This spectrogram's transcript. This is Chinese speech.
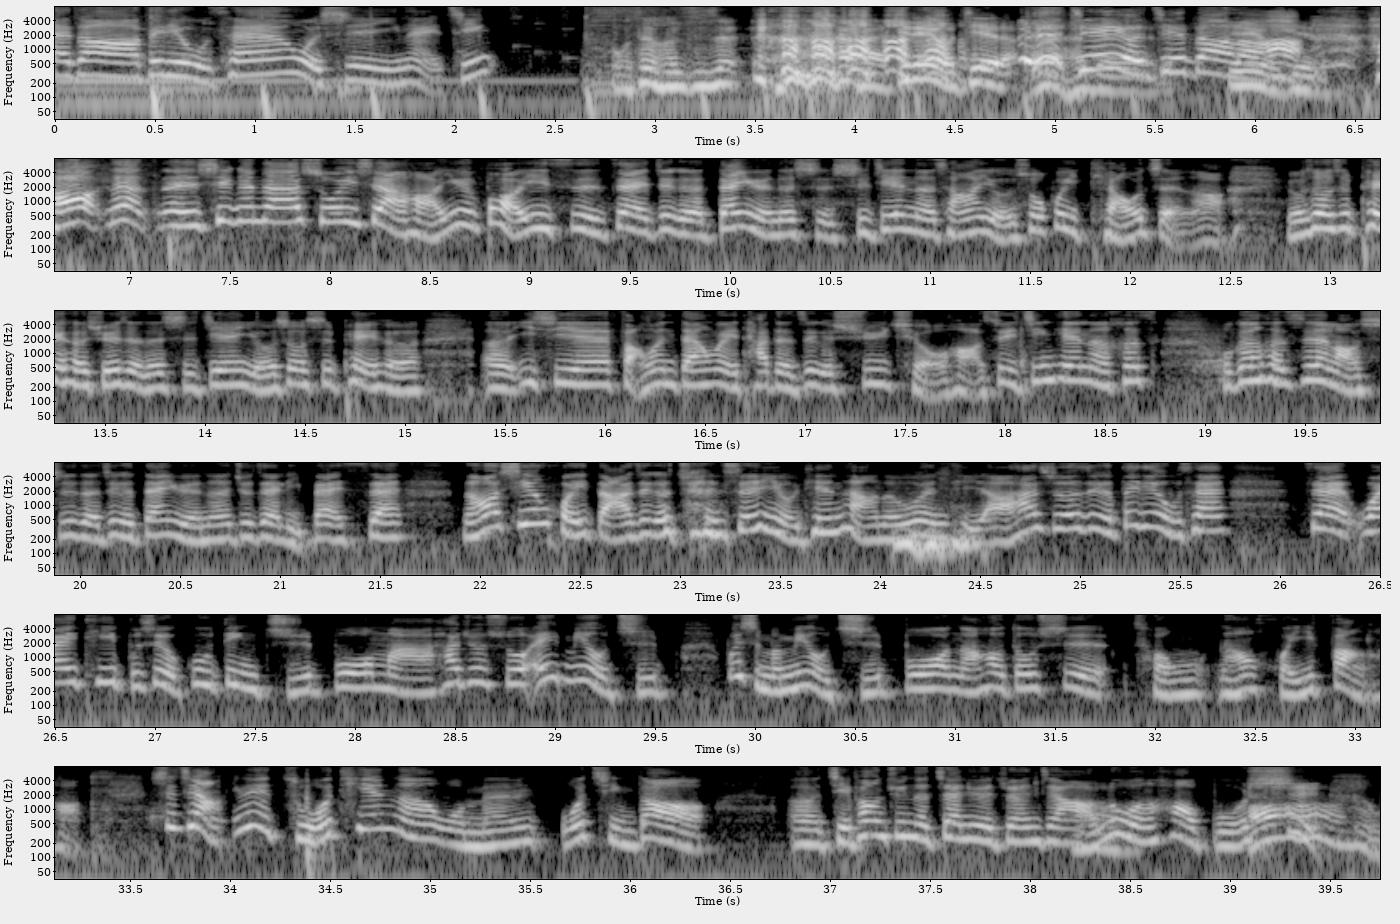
来到飞碟午餐，我是尹乃菁。我是何诗诗，今天有接了，今天有接到了啊。好，那那先跟大家说一下哈，因为不好意思，在这个单元的时时间呢，常常有的时候会调整啊，有时候是配合学者的时间，有的时候是配合呃一些访问单位他的这个需求哈。所以今天呢，何我跟何思正老师的这个单元呢，就在礼拜三，然后先回答这个 转身有天堂的问题啊。他说这个飞碟午餐在 YT 不是有固定直播吗？他就说哎，没有直，为什么没有直播？然后都是从然后回。放哈是这样，因为昨天呢，我们我请到呃解放军的战略专家啊陆文浩博士，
